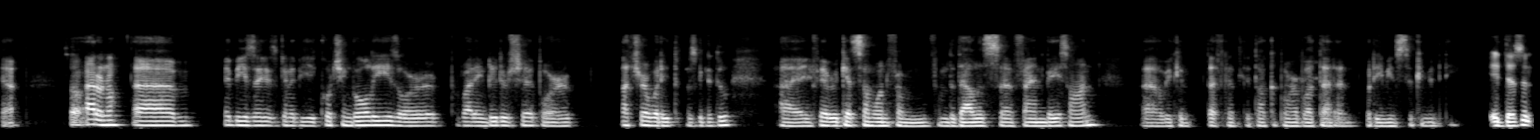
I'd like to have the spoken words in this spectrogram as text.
Yeah. So I don't know. Um, maybe he's, he's going to be coaching goalies or providing leadership, or not sure what he was going to do. Uh, if you ever get someone from from the Dallas uh, fan base on, uh, we can definitely talk more about that and what he means to the community. it doesn't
